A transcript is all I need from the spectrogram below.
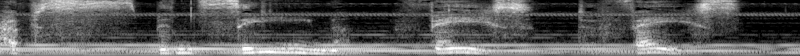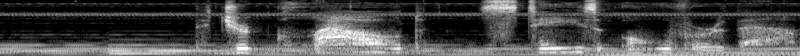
have been seen face to face, that your cloud stays over them,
